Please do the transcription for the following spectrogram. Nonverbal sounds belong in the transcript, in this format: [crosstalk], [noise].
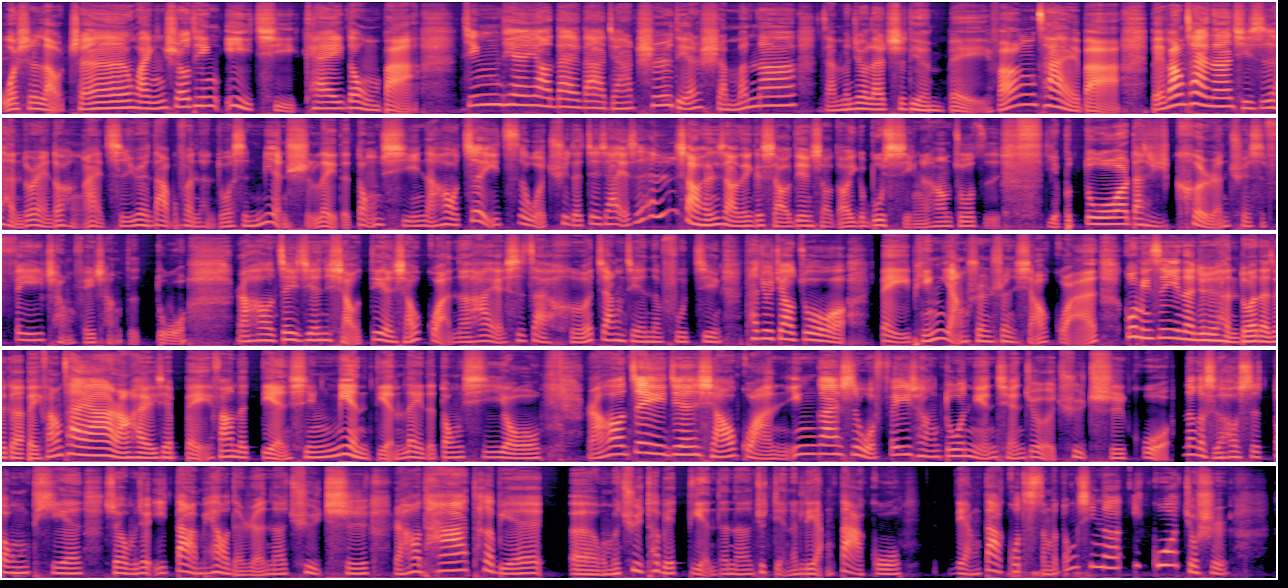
我是老陈，欢迎收听，一起开动吧。今天要带大家吃点什么呢？咱们就来吃点北方菜吧。北方菜呢，其实很多人都很爱吃，因为大部分很多是面食类的东西。然后这一次我去的这家也是很小很小的一个小店，小到一个不行，然后桌子也不多，但是客人却是非常非常的多。然后这间小店小馆呢，它也是在河江街的附近，它就叫做。北平洋顺顺小馆，顾名思义呢，就是很多的这个北方菜啊，然后还有一些北方的点心、面点类的东西哦。然后这一间小馆应该是我非常多年前就有去吃过，那个时候是冬天，所以我们就一大票的人呢去吃。然后他特别呃，我们去特别点的呢，就点了两大锅，两大锅的什么东西呢？一锅就是。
